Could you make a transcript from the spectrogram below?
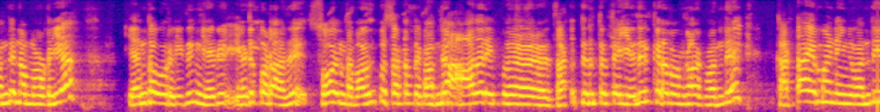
வந்து நம்மளுடைய எந்த ஒரு இதுவும் எடு எடுபடாது. ஸோ இந்த வகுப்பு சட்டத்துக்கு வந்து ஆதரிப்பு சட்ட திருத்தத்தை எதிர்க்கிறவங்களுக்கு வந்து கட்டாயமா நீங்க வந்து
